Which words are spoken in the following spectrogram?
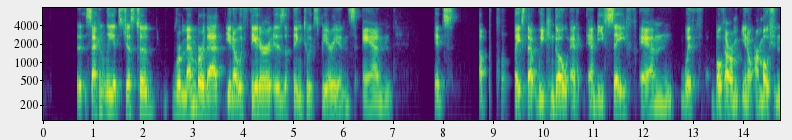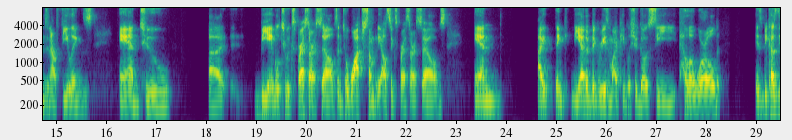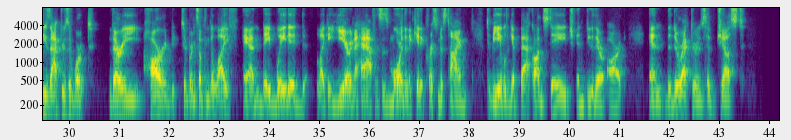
Secondly, it's just to remember that you know theater is a thing to experience, and it's a place that we can go and, and be safe and with both our you know our emotions and our feelings and to uh, be able to express ourselves and to watch somebody else express ourselves. And I think the other big reason why people should go see Hello World is because these actors have worked very hard to bring something to life and they waited like a year and a half. This is more than a kid at Christmas time to be able to get back on stage and do their art. And the directors have just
